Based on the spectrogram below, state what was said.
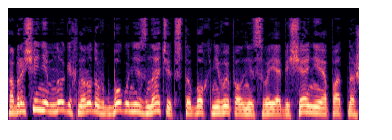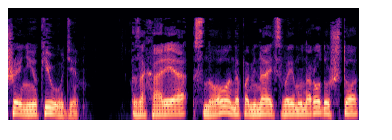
Обращение многих народов к Богу не значит, что Бог не выполнит свои обещания по отношению к Иуде — Захария снова напоминает своему народу, что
